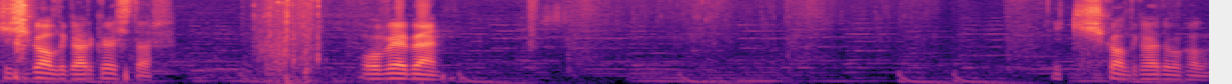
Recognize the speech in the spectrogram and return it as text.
Kişi kaldık arkadaşlar. O ve ben. İki kişi kaldık hadi bakalım.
